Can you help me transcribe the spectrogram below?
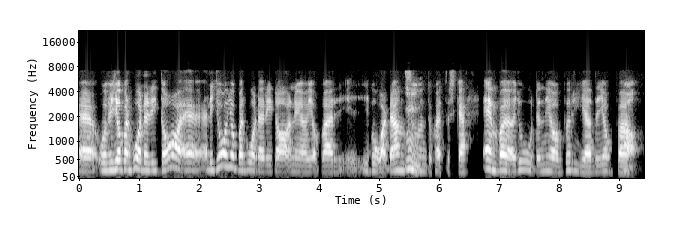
Eh, och vi jobbar hårdare idag, eh, eller jag jobbar hårdare idag när jag jobbar i, i vården som mm. undersköterska än vad jag gjorde när jag började jobba. Ja.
